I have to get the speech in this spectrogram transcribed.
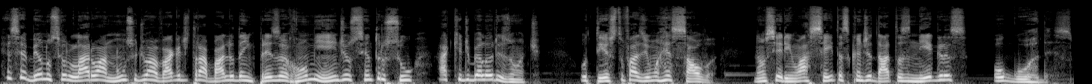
recebeu no celular o anúncio de uma vaga de trabalho da empresa Home Angel Centro-Sul, aqui de Belo Horizonte. O texto fazia uma ressalva: não seriam aceitas candidatas negras ou gordas.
